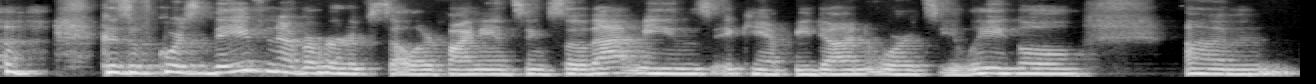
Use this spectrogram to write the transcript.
because of course they've never heard of seller financing so that means it can't be done or it's illegal um,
